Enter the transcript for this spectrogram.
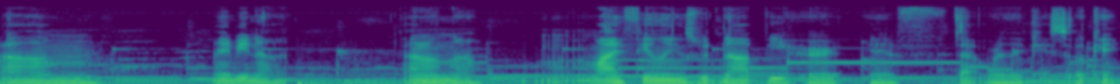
um, maybe not. I don't know. My feelings would not be hurt if that were the case. Okay,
